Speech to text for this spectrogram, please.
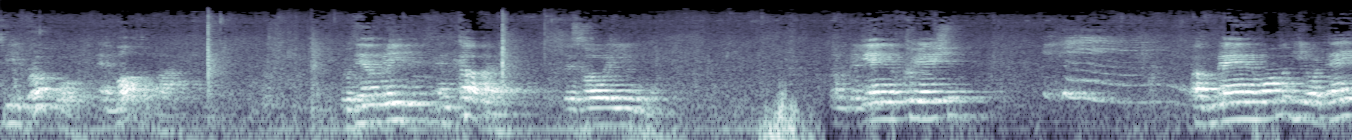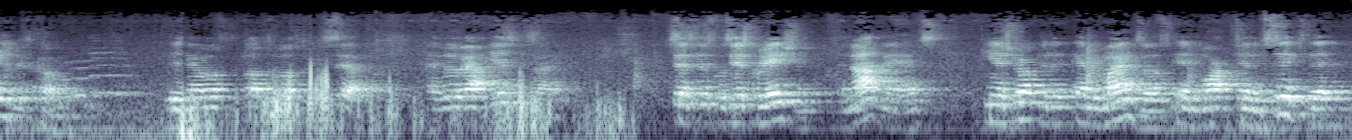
To be fruitful and multiply. With him leading and covering this holy union. From the beginning of creation, of man and woman, he ordained this covenant. It is now up to us to accept and live out his design. Since this was his creation and not man's, he instructed and reminds us in Mark 10 and 6 that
